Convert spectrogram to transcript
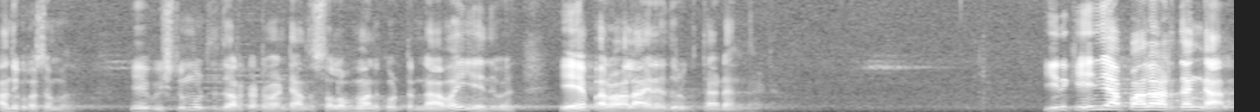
అందుకోసం ఏ విష్ణుమూర్తి దొరకటం అంటే అంత సులభం అనుకుంటున్నావా? ఏంది? ఏ పర్వాలే ఆయన దొరుకుతాడు అన్నాడు. ఈయనకి ఏం చెప్పాలో అర్థం కాల.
